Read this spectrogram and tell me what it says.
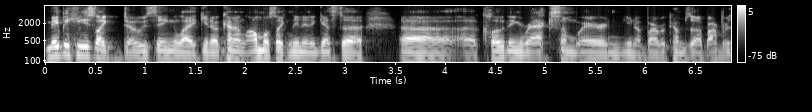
maybe he's like dozing, like you know, kind of almost like leaning against a, uh, a clothing rack somewhere, and you know Barbara comes up, Barbara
